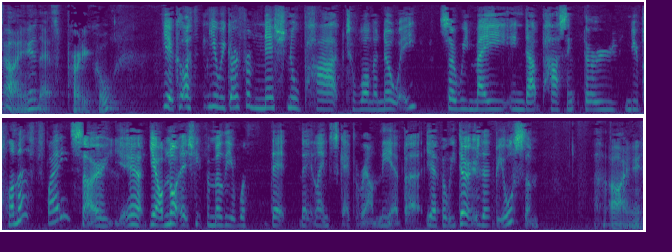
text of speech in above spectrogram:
Oh, yeah, that's pretty cool. Yeah, 'cause I think yeah we go from National Park to Wanganui, so we may end up passing through New Plymouth way. So yeah, yeah, I'm not actually familiar with that that landscape around there, but yeah, if we do, that'd be awesome. Oh, Aye.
